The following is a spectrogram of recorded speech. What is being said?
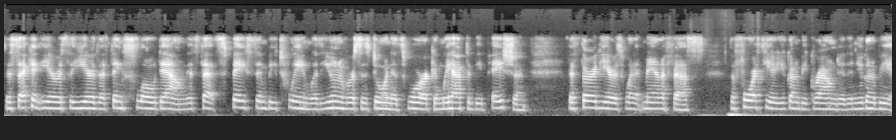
The second year is the year that things slow down. It's that space in between where the universe is doing its work and we have to be patient. The third year is when it manifests. The fourth year, you're going to be grounded and you're going to be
